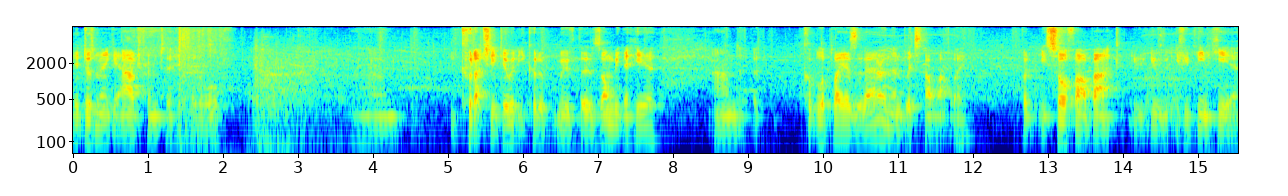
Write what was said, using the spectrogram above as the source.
It does make it hard for him to hit with a wolf. Um, he could actually do it. He could have moved the zombie to here, and a couple of players are there, and then blitzed out that way. But he's so far back. You, you, if he'd been here,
